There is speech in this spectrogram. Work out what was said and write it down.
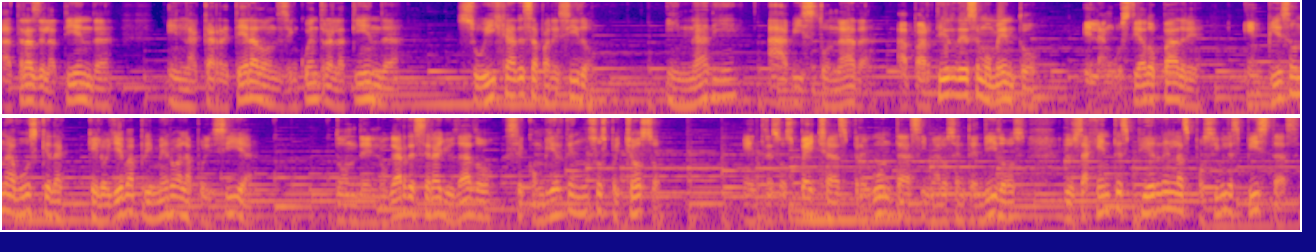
atrás de la tienda, en la carretera donde se encuentra la tienda. Su hija ha desaparecido y nadie ha visto nada. A partir de ese momento, el angustiado padre empieza una búsqueda que lo lleva primero a la policía, donde en lugar de ser ayudado se convierte en un sospechoso. Entre sospechas, preguntas y malos entendidos, los agentes pierden las posibles pistas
